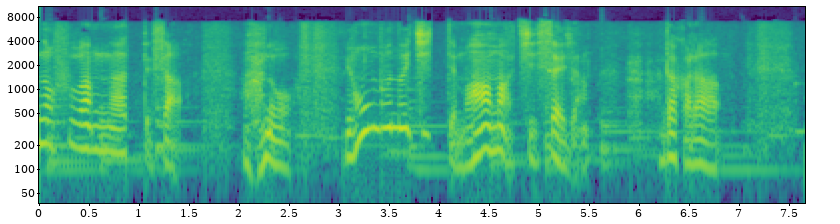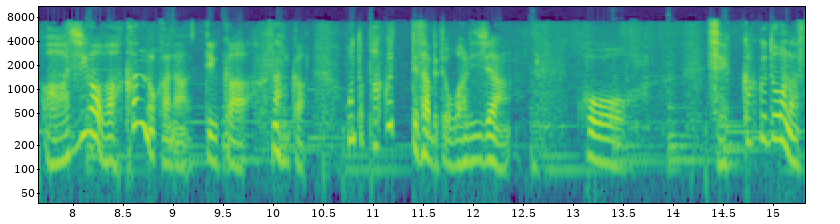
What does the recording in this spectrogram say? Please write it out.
の不安があってさ、あの、4分の1ってまあまあ小さいじゃん。だから、味がわかんのかなっていうか、なんか、ほんとパクって食べて終わりじゃん。こう、せっかくドーナツ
